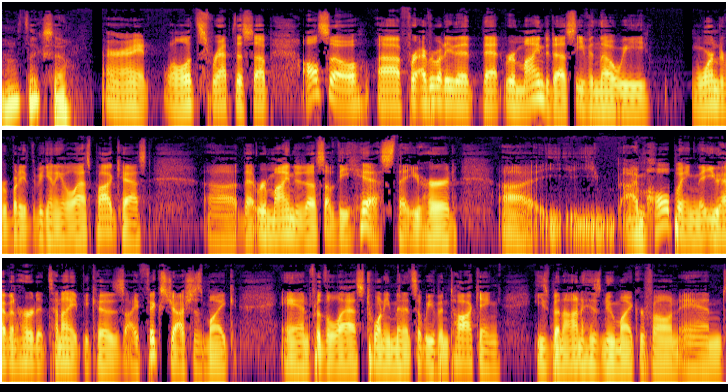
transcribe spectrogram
I don't think so. All right. Well, let's wrap this up. Also, uh, for everybody that, that reminded us, even though we warned everybody at the beginning of the last podcast, uh, that reminded us of the hiss that you heard. Uh, y- y- I'm hoping that you haven't heard it tonight because I fixed Josh's mic, and for the last 20 minutes that we've been talking, he's been on his new microphone, and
